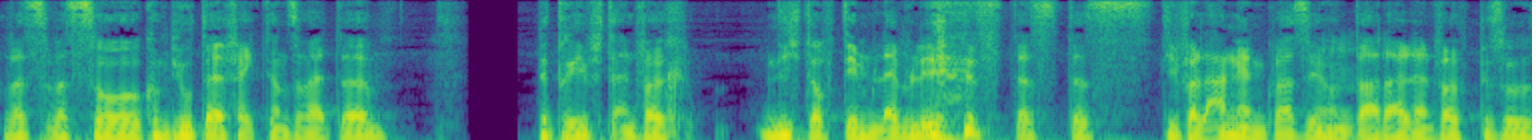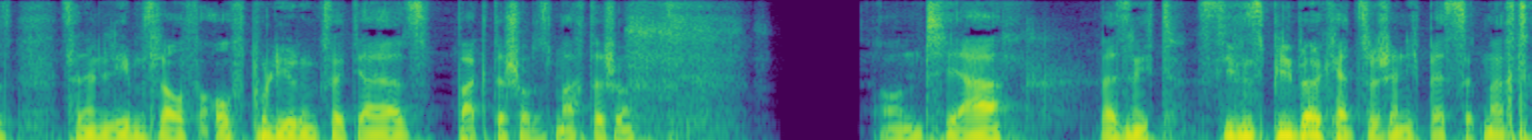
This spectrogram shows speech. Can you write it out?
was, was so Computereffekte und so weiter betrifft, einfach nicht auf dem Level ist, dass, dass die verlangen quasi. Mhm. Und da hat er halt einfach ein bisschen seinen Lebenslauf aufpoliert und gesagt, ja, das packt er schon, das macht er schon. Und ja, weiß nicht, Steven Spielberg hätte es wahrscheinlich besser gemacht.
